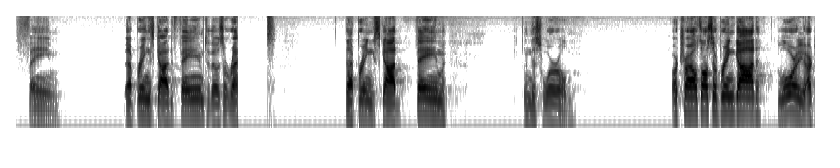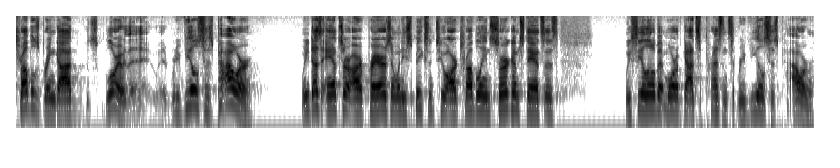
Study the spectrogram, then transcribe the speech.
fame. That brings God fame to those around us. That brings God fame in this world. Our trials also bring God glory. Our troubles bring God's glory. It reveals His power. When He does answer our prayers and when He speaks into our troubling circumstances, we see a little bit more of God's presence. It reveals His power.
